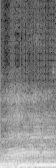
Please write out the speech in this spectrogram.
back.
